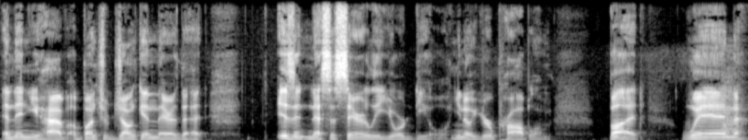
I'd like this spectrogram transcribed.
and then you have a bunch of junk in there that isn't necessarily your deal, you know, your problem. But when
